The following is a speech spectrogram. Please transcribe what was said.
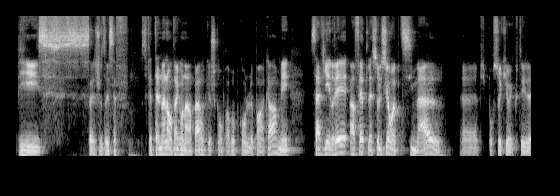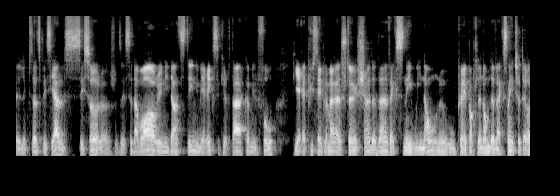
Puis, ça, je veux dire, ça, fait tellement longtemps qu'on en parle que je comprends pas pourquoi on ne l'a pas encore, mais ça viendrait, en fait, la solution optimale, euh, puis pour ceux qui ont écouté l'épisode spécial, c'est ça, là, je veux dire, c'est d'avoir une identité numérique sécuritaire comme il faut, puis il aurait pu simplement rajouter un champ dedans, vacciner oui, non, ou peu importe le nombre de vaccins, etc.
